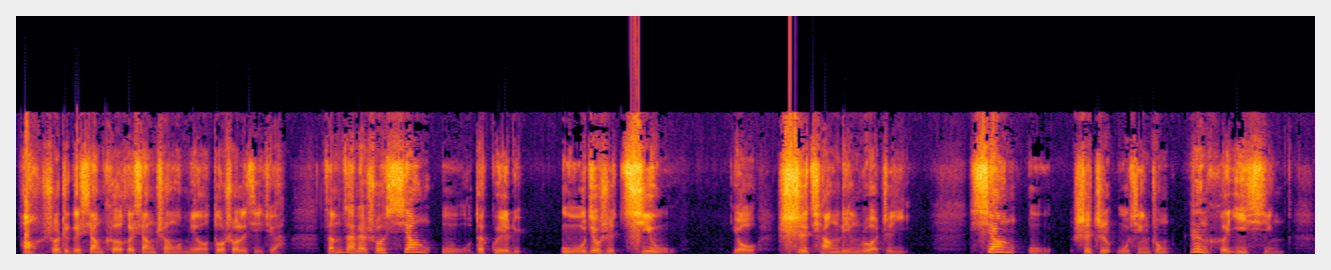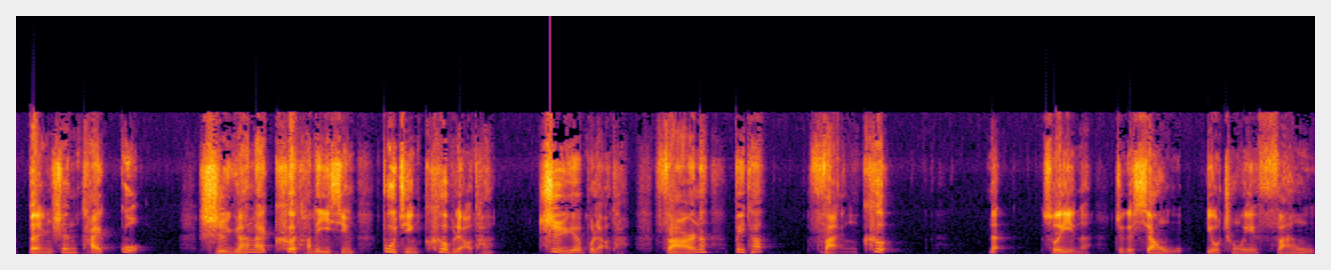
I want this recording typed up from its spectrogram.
好，说这个相克和相称，我们又多说了几句啊。咱们再来说相侮的规律，侮就是欺侮，有恃强凌弱之意。相侮是指五行中任何一行本身太过，使原来克他的一行不仅克不了他，制约不了他，反而呢被他反克。那所以呢，这个相侮又称为反侮。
